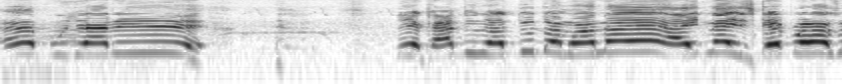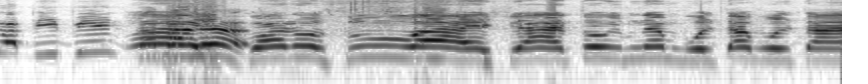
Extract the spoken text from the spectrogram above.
એ. પૂજારી. દેખાતું નતું તમને? આઈના હિસકે પડો છો પી પી કોનો શું આ? ચાર તો એમને બોલતા બોલતા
